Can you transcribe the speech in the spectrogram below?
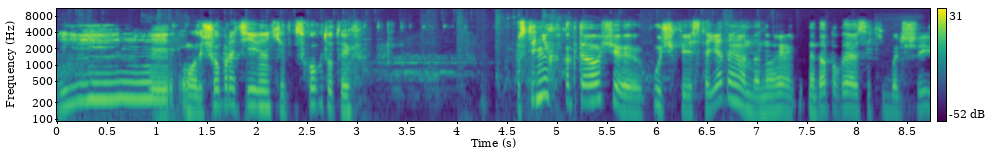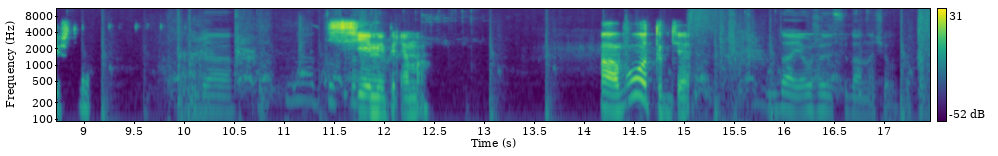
И вот еще противники. Сколько тут их? Пустынях как-то вообще кучки стоят иногда, но иногда попадаются такие большие, что Да. Семьи прямо. А, вот ты где. Да, я уже сюда начал проходить.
